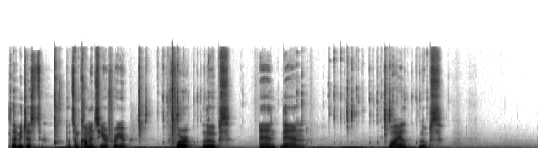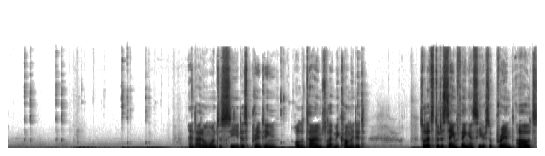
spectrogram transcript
So let me just put some comments here for you. For loops and then while loops. And I don't want to see this printing all the time, so let me comment it. So let's do the same thing as here. So print out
